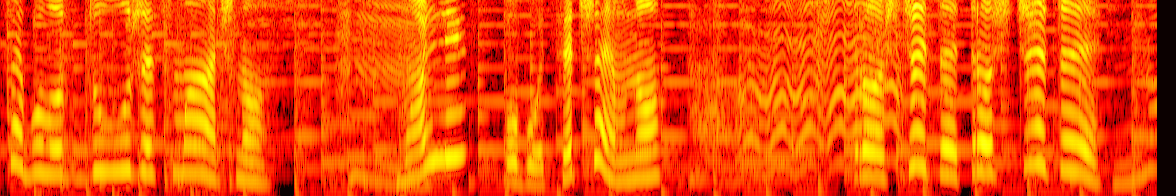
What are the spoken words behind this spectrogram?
Це було дуже смачно. Моллі, поводься чемно. Трощити, трощити. No.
